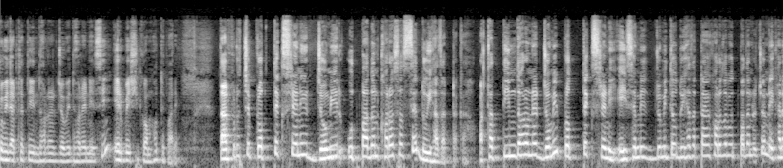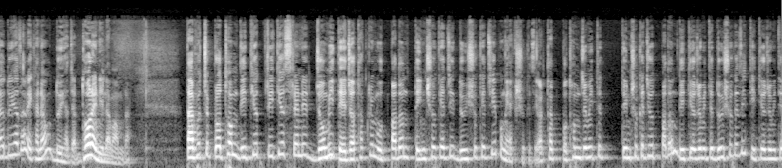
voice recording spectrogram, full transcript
সুবিধার্থে তিন ধরনের জমি ধরে নিয়েছি, এর বেশি কম হতে পারে। তারপর হচ্ছে প্রত্যেক শ্রেণির জমির উৎপাদন খরচ হচ্ছে দুই হাজার টাকা। অর্থাৎ তিন ধরনের জমি প্রত্যেক শ্রেণি, এই শ্রেণির জমিতেও দুই হাজার টাকা খরচ হবে উৎপাদনের জন্য, এখানেও দুই হাজার, এখানেও দুই হাজার ধরে নিলাম আমরা। তারপর হচ্ছে প্রথম, দ্বিতীয়, তৃতীয় শ্রেণির জমিতে যথাক্রমে উৎপাদন তিনশো কেজি, দুইশো কেজি এবং একশো কেজি। অর্থাৎ প্রথম জমিতে তিনশো কেজি উৎপাদন, দ্বিতীয় জমিতে দুইশো কেজি, তৃতীয় জমিতে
